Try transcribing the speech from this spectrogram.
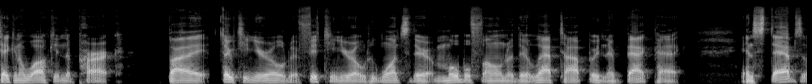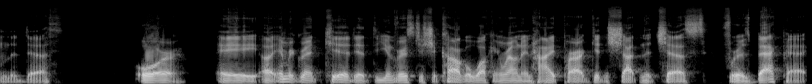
taking a walk in the park by 13 year old or 15 year old who wants their mobile phone or their laptop or in their backpack and stabs them to death, or a, a immigrant kid at the University of Chicago walking around in Hyde Park getting shot in the chest for his backpack.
